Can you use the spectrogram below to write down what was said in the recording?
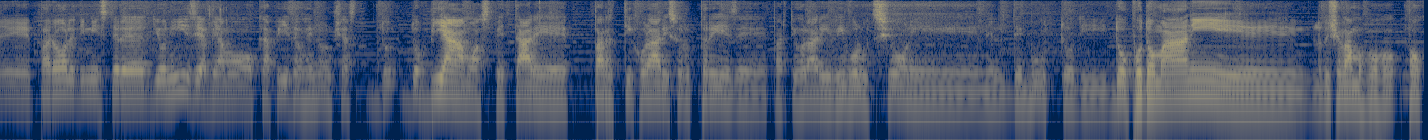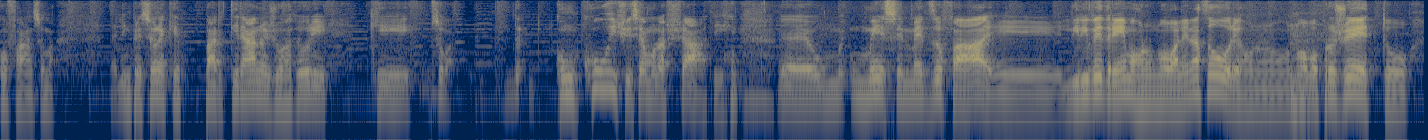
Dalle parole di mister Dionisi abbiamo capito che non do, dobbiamo aspettare particolari sorprese, particolari rivoluzioni nel debutto di dopodomani, lo dicevamo poco, poco fa, insomma, l'impressione è che partiranno i giocatori che insomma, d- con cui ci siamo lasciati eh, un, un, mese e mezzo fa e li rivedremo con un nuovo allenatore, con un nuovo progetto,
